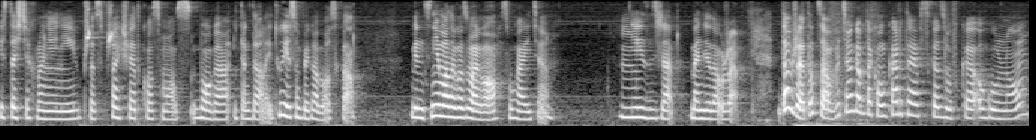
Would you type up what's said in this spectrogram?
jesteście chronieni przez wszechświat, kosmos, Boga i tak dalej. Tu jest opieka boska. Więc nie ma tego złego, słuchajcie. Nie jest źle, będzie dobrze. Dobrze, to co? Wyciągam taką kartę wskazówkę ogólną.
